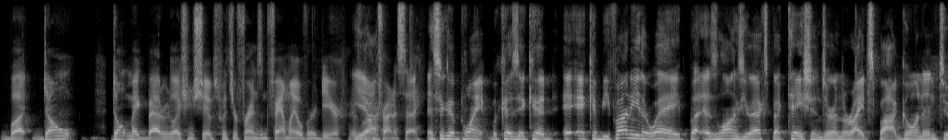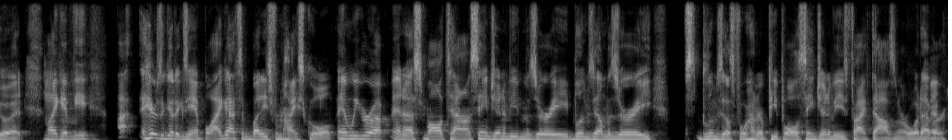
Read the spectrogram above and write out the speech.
but don't don't make bad relationships with your friends and family over a deer. Is Yeah. what I'm trying to say. It's a good point because it could it, it could be fun either way, but as long as your expectations are in the right spot going into it. Like if Mhm. you I, here's a good example. I got some buddies from high school and we grew up in a small town, St. Genevieve, Missouri, Bloomsdale, Missouri. Bloomsdale's 400 people, St. Genevieve's 5,000 or whatever.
